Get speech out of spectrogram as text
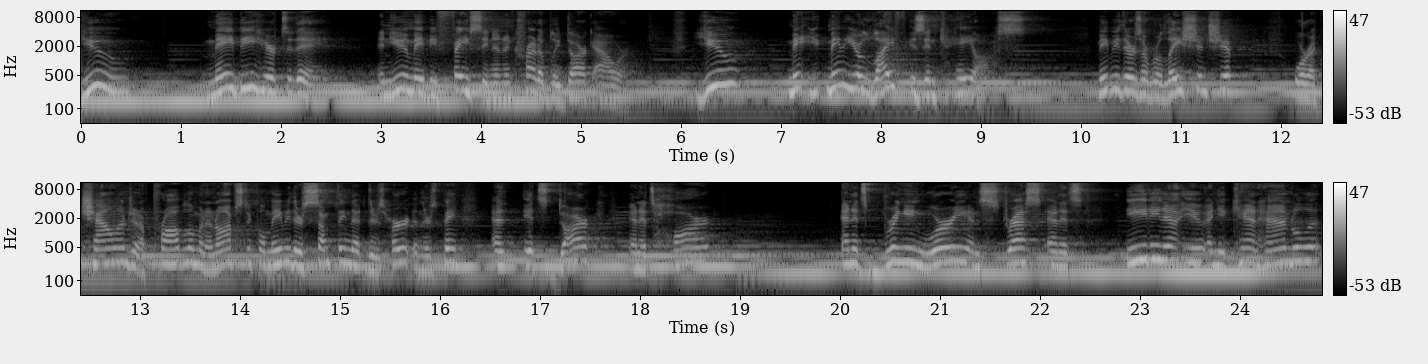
you may be here today and you may be facing an incredibly dark hour. You may, maybe your life is in chaos. Maybe there's a relationship or a challenge and a problem and an obstacle. Maybe there's something that there's hurt and there's pain, and it's dark and it's hard, and it's bringing worry and stress and it's eating at you and you can't handle it.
